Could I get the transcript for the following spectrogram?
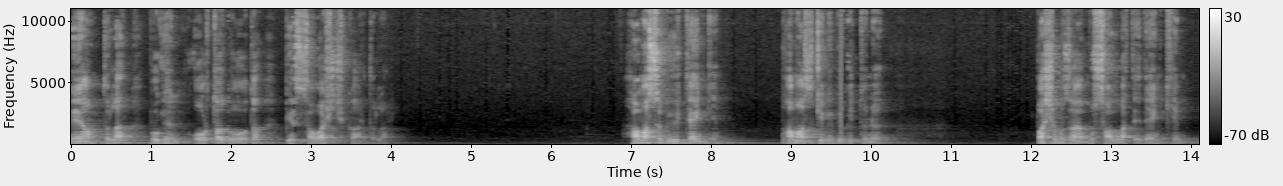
Ne yaptılar? Bugün Orta Doğu'da bir savaş çıkardılar. Hamas'ı büyüten kim? Hamas gibi bir bütünü başımıza musallat eden kim?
